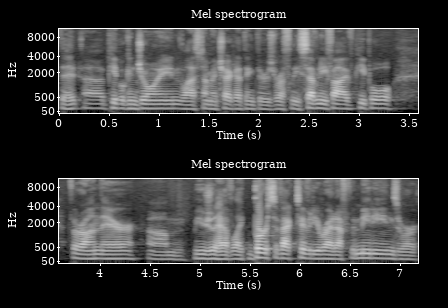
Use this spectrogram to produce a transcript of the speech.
that uh, people can join. Last time I checked, I think there's roughly 75 people that are on there. Um, we usually have like bursts of activity right after the meetings or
